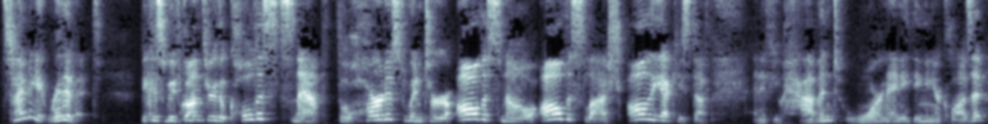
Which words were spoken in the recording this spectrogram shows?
it's time to get rid of it because we've gone through the coldest snap, the hardest winter, all the snow, all the slush, all the yucky stuff. And if you haven't worn anything in your closet,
